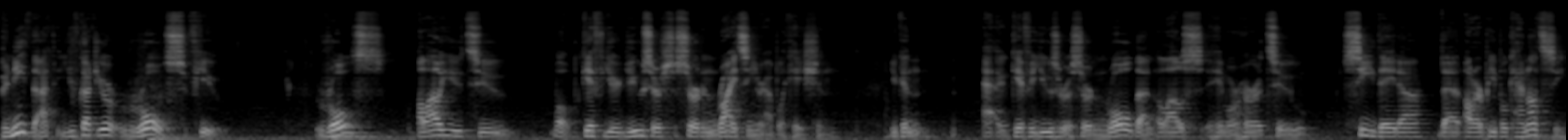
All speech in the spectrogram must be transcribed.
Beneath that, you've got your roles view. Roles allow you to, well, give your users certain rights in your application. You can uh, give a user a certain role that allows him or her to see data that other people cannot see.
